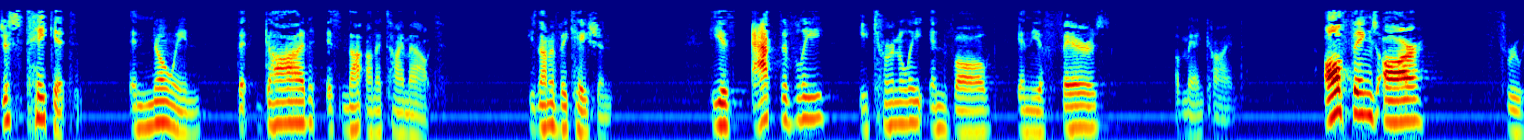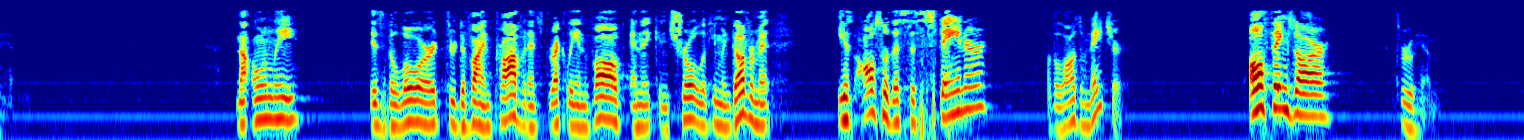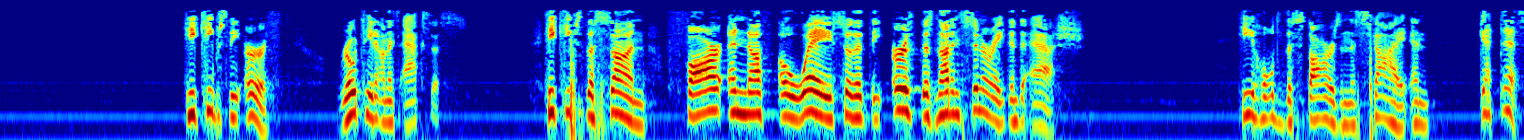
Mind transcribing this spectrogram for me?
Just take it in knowing that God is not on a timeout. He's not on vacation. He is actively, eternally involved in the affairs of mankind. All things are through him. Not only is the Lord, through divine providence, directly involved and in control of human government, he is also the sustainer of the laws of nature. All things are through him. He keeps the earth rotating on its axis. He keeps the sun far enough away so that the earth does not incinerate into ash. He holds the stars in the sky. And get this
